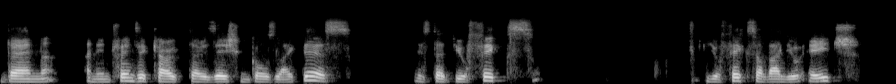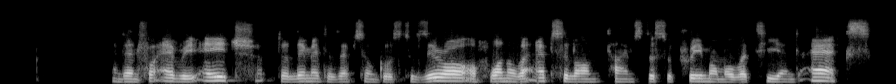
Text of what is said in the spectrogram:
then an intrinsic characterization goes like this, is that you fix you fix a value h, and then for every h, the limit as epsilon goes to zero of one over epsilon times the supremum over t and x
